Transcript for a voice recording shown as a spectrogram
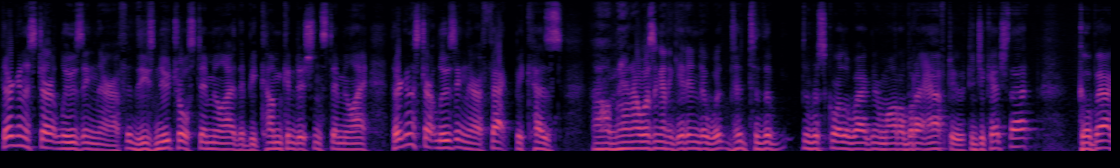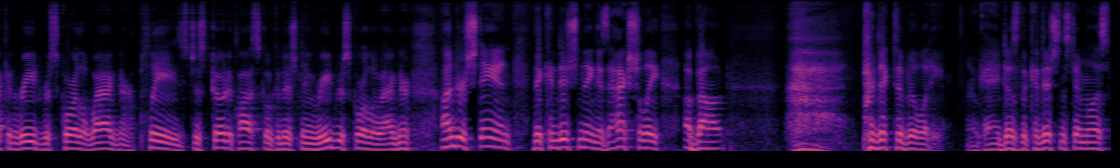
they're going to start losing their, these neutral stimuli that become conditioned stimuli, they're going to start losing their effect because, oh man, I wasn't going to get into to, to the, the Rescorla-Wagner model, but I have to. Did you catch that? Go back and read Rescorla Wagner. Please, just go to classical conditioning, read Rescorla Wagner. Understand that conditioning is actually about predictability. Okay, does the conditioned stimulus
